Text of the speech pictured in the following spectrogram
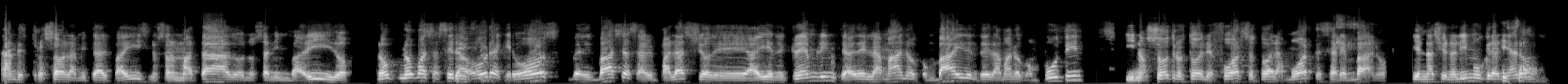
han destrozado la mitad del país, nos han matado, nos han invadido, no, no vaya a ser ahora que vos vayas al palacio de ahí en el Kremlin, te des la mano con Biden, te des la mano con Putin, y nosotros todo el esfuerzo, todas las muertes se en vano. Y el nacionalismo ucraniano,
